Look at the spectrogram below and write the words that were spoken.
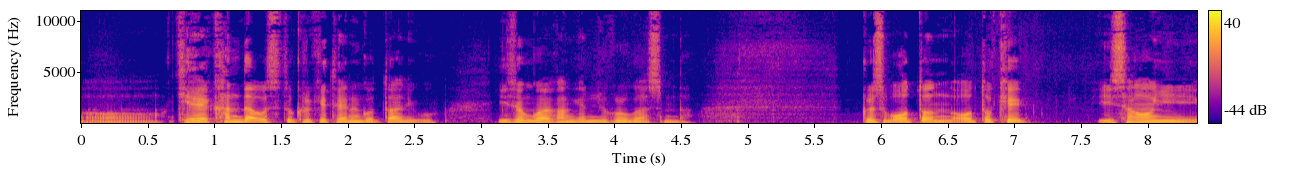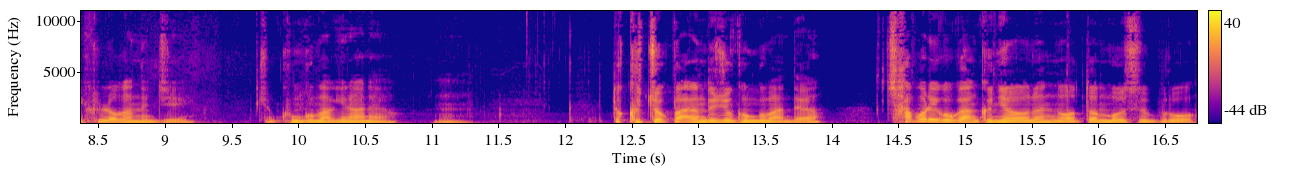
어, 계획한다고 해서도 그렇게 되는 것도 아니고, 이성과의 관계는 좀 그런 것 같습니다. 그래서 뭐 어떤, 어떻게 이 상황이 흘러갔는지 좀 궁금하긴 하네요. 음. 또 그쪽 반응도 좀 궁금한데요. 차 버리고 간 그녀는 어떤 모습으로,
